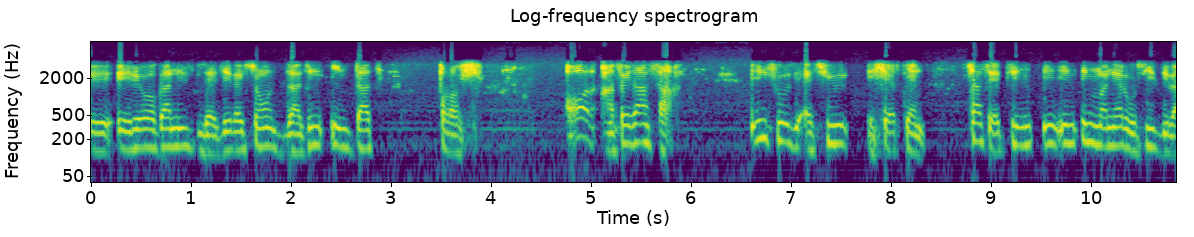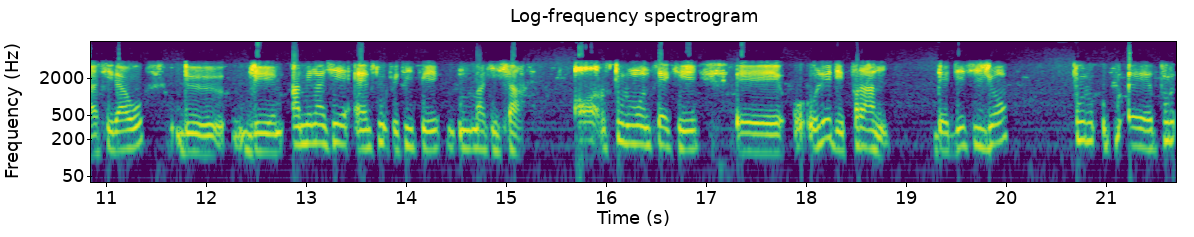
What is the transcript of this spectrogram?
et, réorganise les élections dans une, date proche. Or, en faisant ça, une chose est sûre et certaine. Ça, c'est une, une, manière aussi de la CIDAO de, de un tout petit peu Macky Or, tout le monde sait que euh, au lieu de prendre des décisions pour, euh, pour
